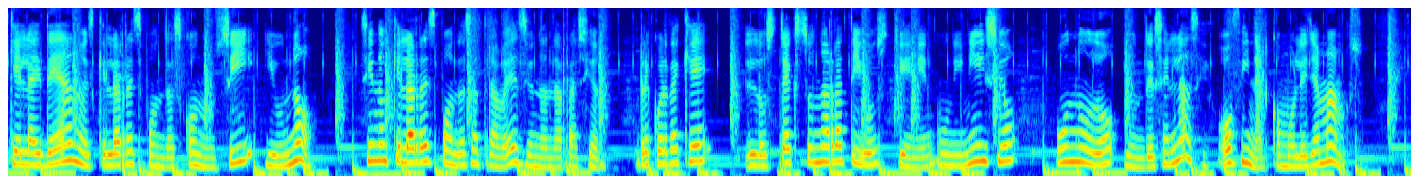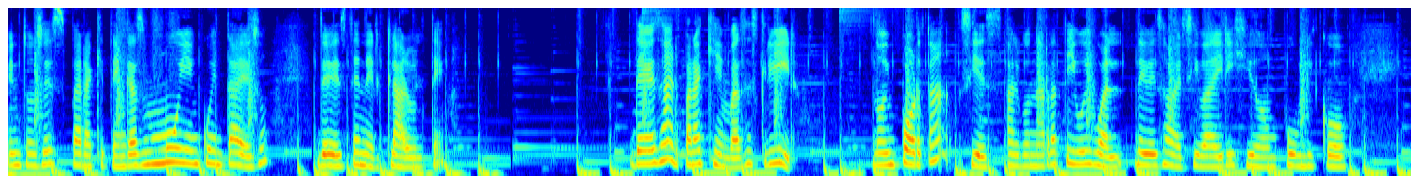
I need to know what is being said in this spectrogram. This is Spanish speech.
que la idea no es que las respondas con un sí y un no, sino que las respondas a través de una narración. Recuerda que los textos narrativos tienen un inicio, un nudo y un desenlace o final, como le llamamos. Entonces, para que tengas muy en cuenta eso, debes tener claro el tema. Debes saber para quién vas a escribir. No importa si es algo narrativo, igual debes saber si va dirigido a un público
